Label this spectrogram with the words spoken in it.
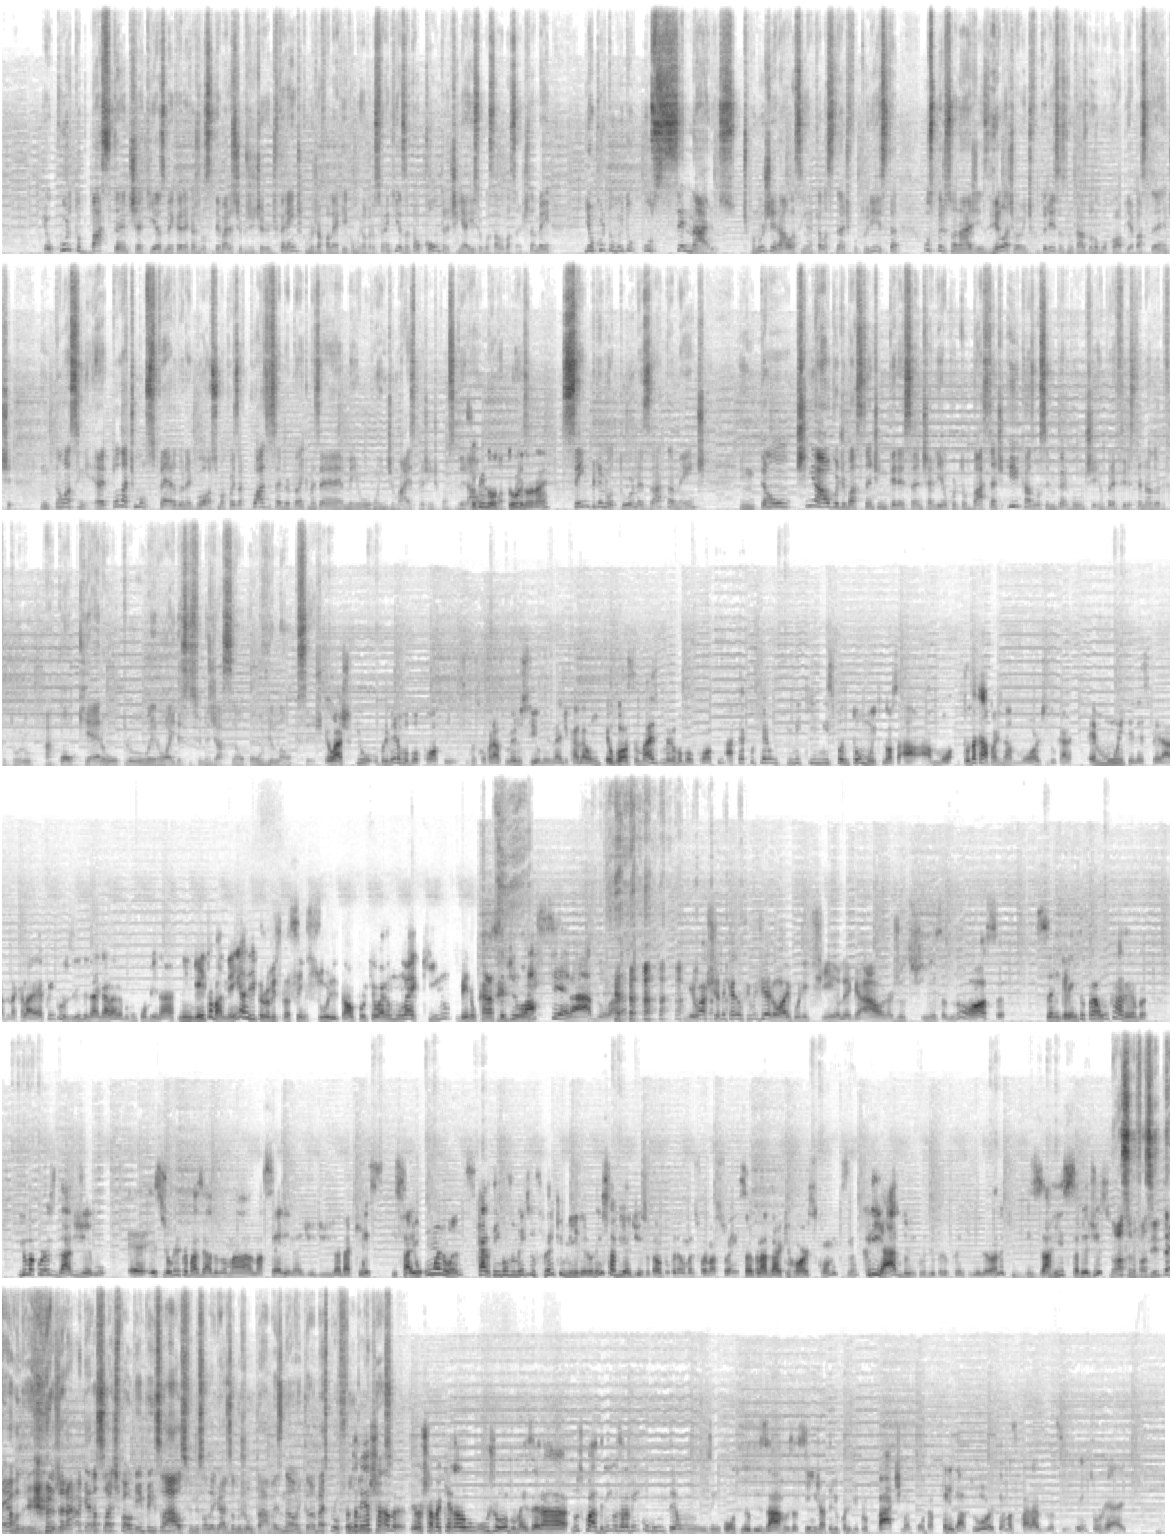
Eu curto bastante aqui as mecânicas de você ter vários tipos de tiro diferentes, como eu já falei aqui, como em outras franquias. Até o Contra tinha isso, eu gostava bastante também. E eu curto muito os cenários. Tipo, no geral, assim, aquela cidade futurista, os personagens relativamente futuristas, no caso do Robocop é bastante. Então, assim, é toda a atmosfera do negócio, uma coisa quase cyberpunk, mas é meio ruim demais pra gente considerar Sempre noturno, coisa. né? Sempre noturno, exatamente. Então, tinha algo de bastante interessante ali, eu curto bastante. E caso você me pergunte, eu prefiro Exterminador do Futuro a qualquer outro herói desses filmes de ação ou vilão que seja. Eu acho que o, o primeiro Robocop, se fosse comparar os primeiros filmes, né, de cada um, eu gosto mais do primeiro Robocop, até porque era um filme que me espantou muito. Nossa, a, a toda aquela parte da morte do cara é muito inesperada. Naquela época, inclusive, né, galera, vamos combinar, ninguém tava nem aí, pelo visto, pra censura e tal, porque eu era um molequinho vendo o cara ser dilacerado lá, e eu achando que era um filme de herói, bonitinho, legal, na justiça. Nossa, sangrento pra um caramba. E uma curiosidade, Diego, é, esse jogo ele foi baseado numa, série, né, de, de HQs, que saiu um ano antes. Cara, tem envolvimento do Frank Miller, eu nem sabia disso, eu tava procurando algumas informações. Saiu pela Dark Horse Comics, né? Criado, inclusive, pelo Frank Miller. Olha que bizarrice, sabia disso? Nossa, eu não fazia ideia, Rodrigo. Eu jurava que era só, tipo, alguém pensou, ah, os filmes são legais, vamos juntar. Mas não, então é mais profundo. Eu também que isso. achava. Eu achava que era o, o jogo, mas era. Nos quadrinhos era bem comum ter uns encontros meio bizarros assim. Já teve, por exemplo, Batman contra Predador. Tem umas paradas assim, bem surreais.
